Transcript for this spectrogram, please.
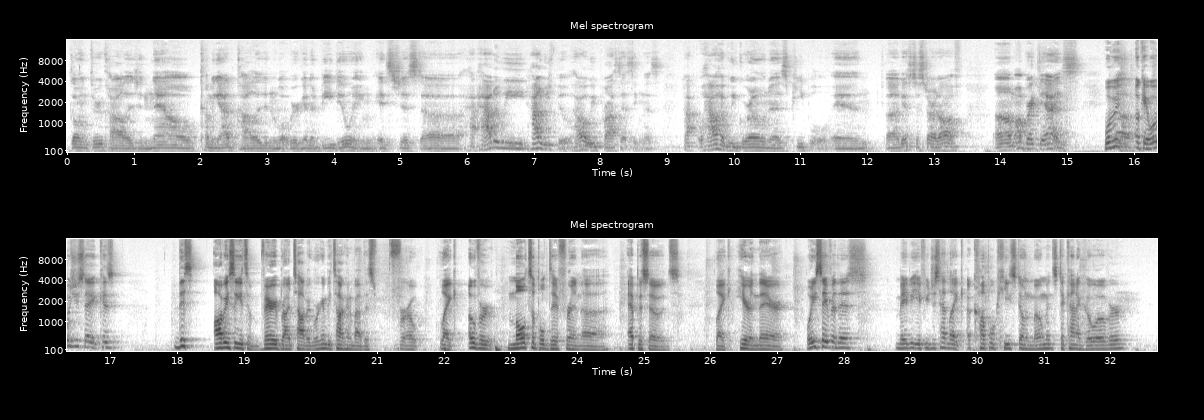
going through college, and now coming out of college and what we're gonna be doing. It's just uh, how, how do we how do we feel? How are we processing this? How, how have we grown as people? And uh, I guess to start off, um, I'll break the ice. What would, Uh, okay, what would you say? Because this obviously it's a very broad topic. We're gonna be talking about this for like over multiple different uh, episodes, like here and there. What do you say for this? Maybe if you just had like a couple keystone moments to kind of go over,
